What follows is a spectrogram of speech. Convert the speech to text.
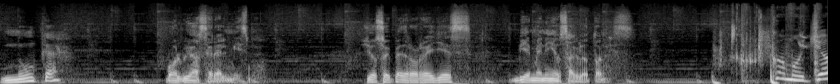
nunca volvió a ser el mismo. Yo soy Pedro Reyes, bienvenidos a Glotones. Como yo,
